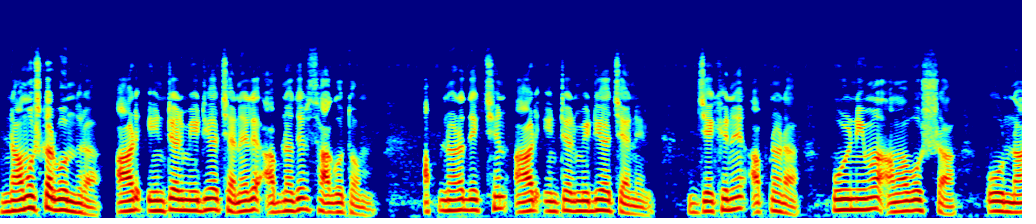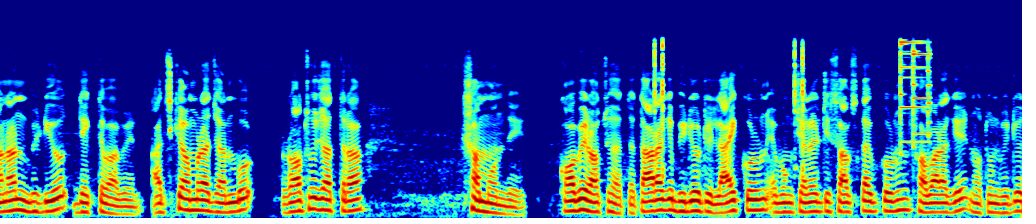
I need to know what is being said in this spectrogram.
নমস্কার বন্ধুরা, আর ইন্টারমিডিয়া চ্যানেলে আপনাদের স্বাগতম। আপনারা দেখছেন আর ইন্টারমিডিয়া চ্যানেল, যেখানে আপনারা পূর্ণিমা, অমাবস্যা ও নানান ভিডিও দেখতে পাবেন। আজকে আমরা জানব রথযাত্রা সম্বন্ধে। কবে রথযাত্রা? তার আগে ভিডিওটি লাইক করুন এবং চ্যানেলটি সাবস্ক্রাইব করুন সবার আগে নতুন ভিডিও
